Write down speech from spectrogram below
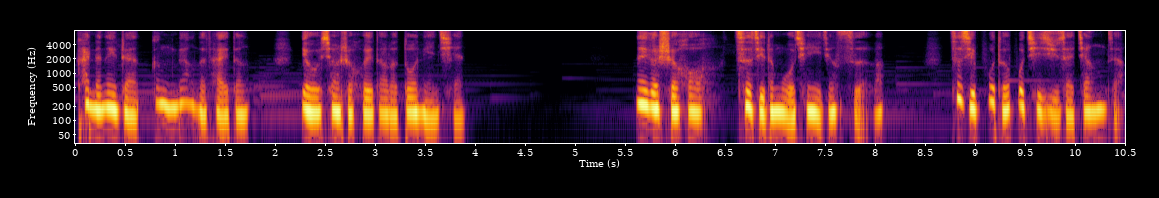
看着那盏更亮的台灯，又像是回到了多年前。那个时候。自己的母亲已经死了，自己不得不寄居在江家。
